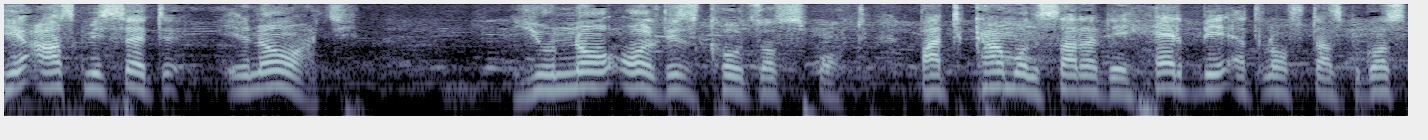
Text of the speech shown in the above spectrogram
He asked me, said, you know what? You know all these codes of sport, but come on Saturday, help me at Loftus because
